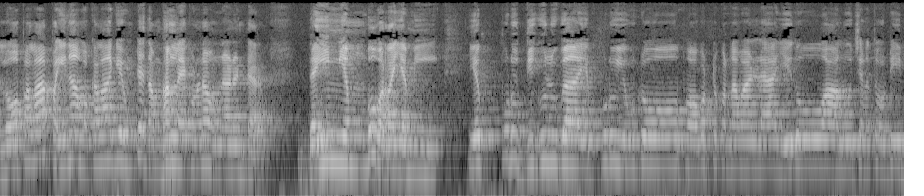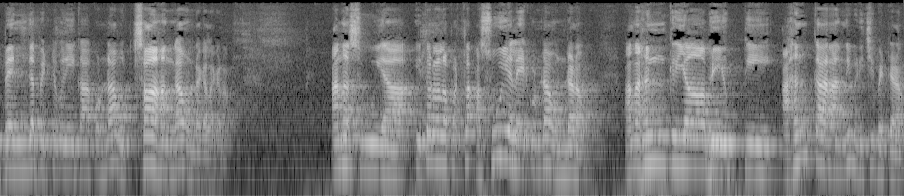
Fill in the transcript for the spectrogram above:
లోపల పైన ఒకలాగే ఉంటే దంభం లేకుండా ఉన్నాడంటారు. దైన్యంబు వరయమి. ఎప్పుడు దిగులుగా ఎప్పుడు ఏమిటో పోగొట్టుకున్న వాళ్ళ ఏదో ఆలోచనతోటి బెంగ పెట్టుకుని కాకుండా ఉత్సాహంగా ఉండగలగడం. అనసూయ ఇతరుల పట్ల అసూయ లేకుండా ఉండడం. అనహంక్రియాభియుక్తి అహంకారాన్ని విడిచిపెట్టడం.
